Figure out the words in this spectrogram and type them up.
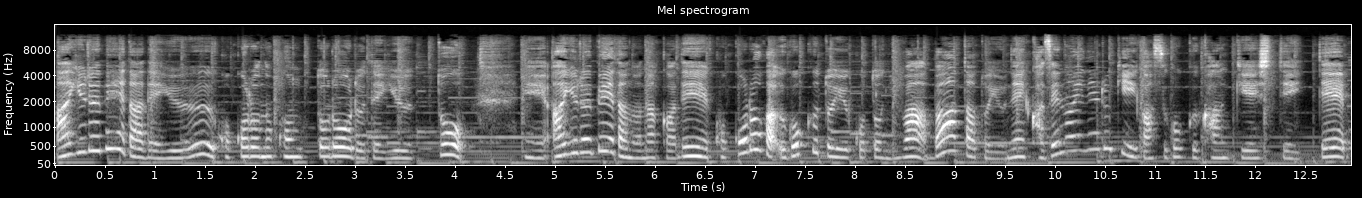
アーユルベーダでいう心のコントロールでいうと、えーアーユルベーダの中で心が動くということにはバータというね風のエネルギーがすごく関係していて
